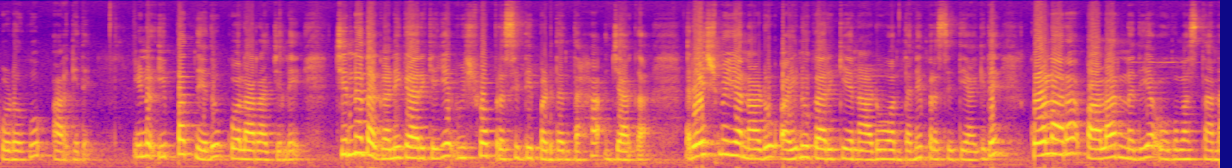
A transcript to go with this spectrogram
ಕೊಡಗು ಆಗಿದೆ. ಇನ್ನು ಇಪ್ಪತ್ತನೇದು ಕೋಲಾರ ಜಿಲ್ಲೆ. ಚಿನ್ನದ ಗಣಿಗಾರಿಕೆಗೆ ವಿಶ್ವ ಪ್ರಸಿದ್ಧಿ ಪಡೆದಂತಹ ಜಾಗ. ರೇಷ್ಮೆಯ ನಾಡು, ಹೈನುಗಾರಿಕೆಯ ನಾಡು ಅಂತಲೇ ಪ್ರಸಿದ್ಧಿಯಾಗಿದೆ. ಕೋಲಾರ ಪಾಲಾರ್ ನದಿಯ ಉಗಮ ಸ್ಥಾನ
